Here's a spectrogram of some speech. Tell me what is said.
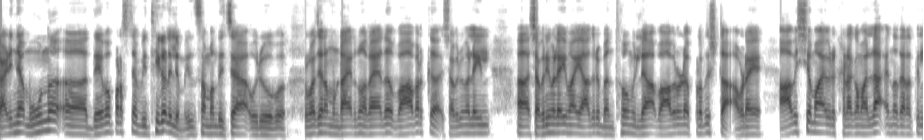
കഴിഞ്ഞ മൂന്ന് ദേവപ്രശ്ന വിധികളിലും ഇത് സംബന്ധിച്ച ഒരു പ്രവചനം ഉണ്ടായിരുന്നു. അതായത് വാവർക്ക് ശബരിമലയിൽ ശബരിമലയുമായി യാതൊരു ബന്ധവുമില്ല. വാവരുടെ പ്രതിഷ്ഠ അവിടെ ആവശ്യമായ ഒരു ഘടകമല്ല എന്ന തരത്തിൽ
